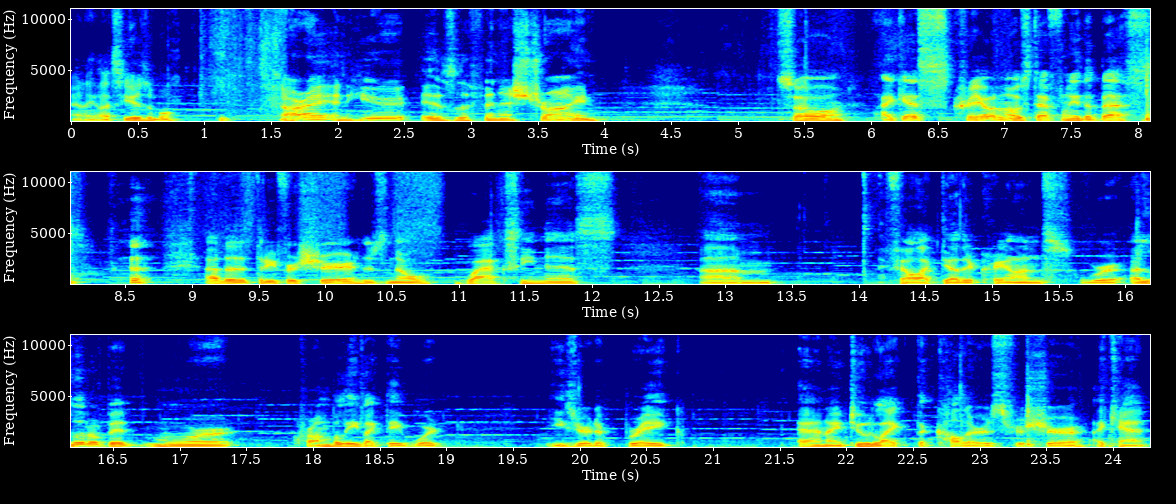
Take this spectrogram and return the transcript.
any less usable. Alright, and here is the finished drawing. So, I guess Crayola is definitely the best out of the three for sure. There's no waxiness. Um, I felt like the other crayons were a little bit more crumbly, like they were easier to break, and I do like the colors for sure. I can't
